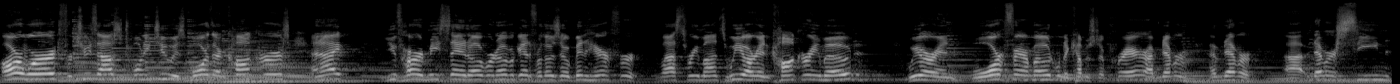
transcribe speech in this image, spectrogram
Our word for 2022 is more than conquerors, and I you've heard me say it over and over again for those who have been here for the last 3 months. We are in conquering mode. We are in warfare mode when it comes to prayer. I've never I've never uh, never seen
